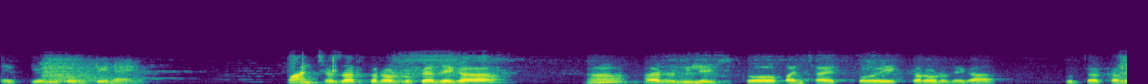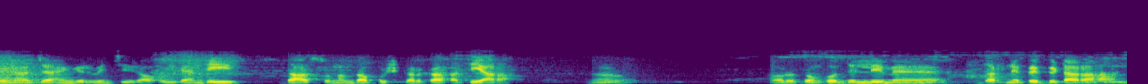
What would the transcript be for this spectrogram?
April 29 पाँच हज़ार करोड़ रुपया देगा हाँ? हर विलेज को पंचायत को एक करोड़ देगा। कुत्ता कमीना जहांगीर विंची राहुल गांधी दास सुनंदा पुष्कर का हथियारा हाँ? औरतों को दिल्ली में धरने पे बिटा रहा है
